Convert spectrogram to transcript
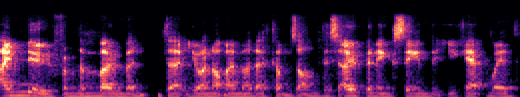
I knew from the moment that "You Are Not My Mother" comes on this opening scene that you get with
